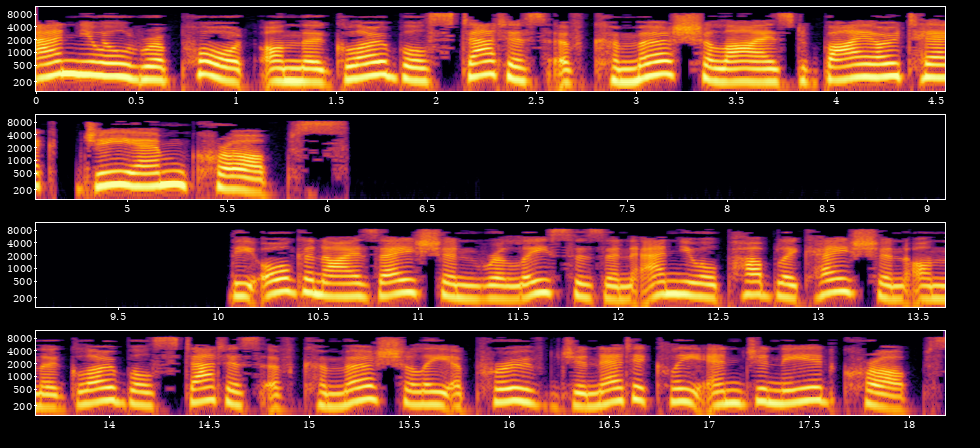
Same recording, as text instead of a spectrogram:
Annual report on the global status of commercialized biotech GM crops. The organization releases an annual publication on the global status of commercially approved genetically engineered crops.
